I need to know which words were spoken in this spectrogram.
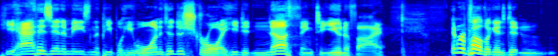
He had his enemies and the people he wanted to destroy. He did nothing to unify. And Republicans didn't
